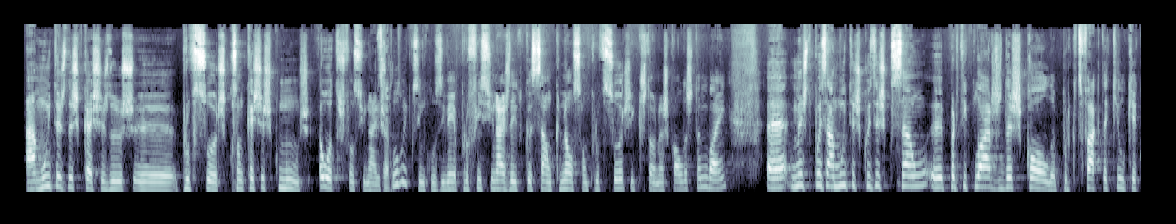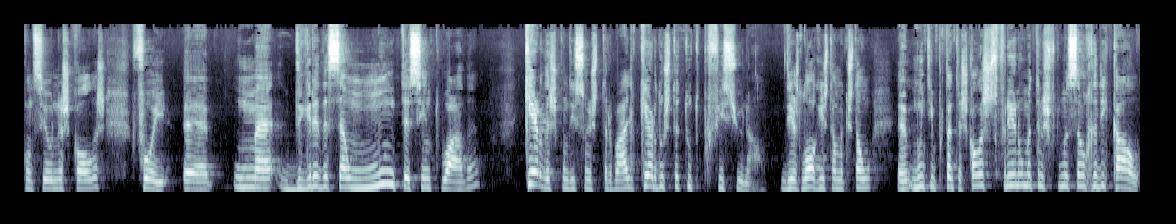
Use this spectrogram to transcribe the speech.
Há muitas das queixas dos uh, professores que são queixas comuns a outros funcionários certo. públicos, inclusive a profissionais da educação que não são professores e que estão nas escolas também, uh, mas depois há muitas coisas que são uh, particulares da escola, porque de facto aquilo que aconteceu nas escolas foi uma degradação muito acentuada, quer das condições de trabalho, quer do estatuto profissional. Desde logo, isto é uma questão muito importante. As escolas sofreram uma transformação radical.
